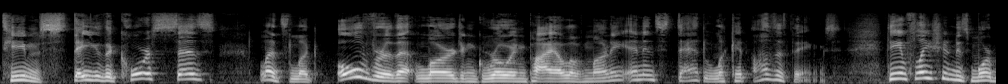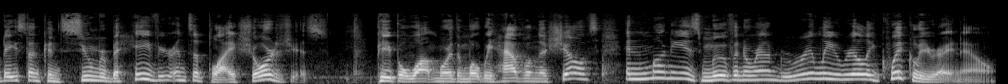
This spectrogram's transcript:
Team Stay the Course says, let's look over that large and growing pile of money and instead look at other things. The inflation is more based on consumer behavior and supply shortages People want more than what we have on the shelves and money is moving around really really quickly right now.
